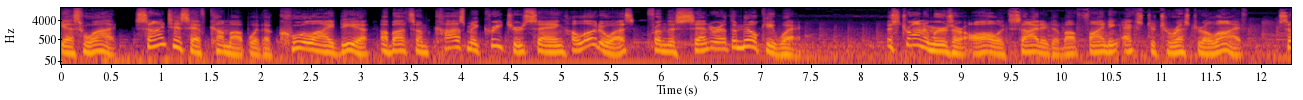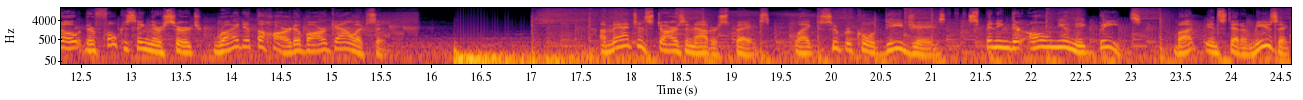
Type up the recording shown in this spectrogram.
Guess what? Scientists have come up with a cool idea about some cosmic creatures saying hello to us from the center of the Milky Way. Astronomers are all excited about finding extraterrestrial life, so they're focusing their search right at the heart of our galaxy. Imagine stars in outer space, like super cool DJs, spinning their own unique beats. But instead of music,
